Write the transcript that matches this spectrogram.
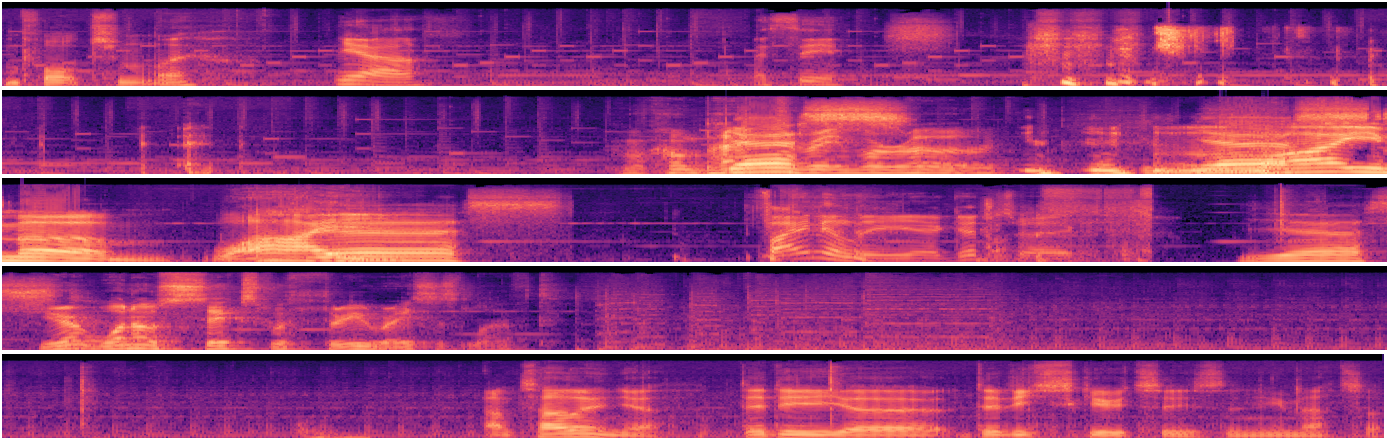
Unfortunately. Yeah. I see. We're back Yes. to Rainbow Road. Yes. Why, mum? Why? Yes. Finally, a good track. Yes. You're at 106 with three races left. I'm telling you, Diddy uh, Diddy Scooty's the new meta.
